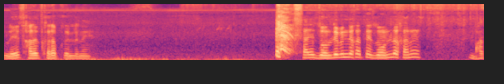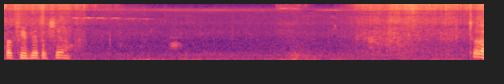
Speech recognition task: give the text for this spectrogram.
लयच हालत खराब केलं नाही. सारे जोनले बिनले खात नाही जोनलं खाणं भातात फिरण्यापेक्षा चला.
